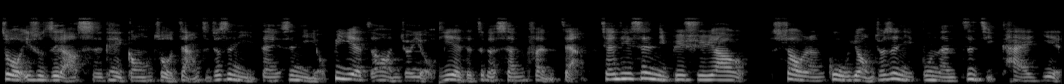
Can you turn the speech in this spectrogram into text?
做艺术治疗师，可以工作这样子。就是你等于是你有毕业之后，你就有毕业的这个身份这样。前提是你必须要受人雇佣，就是你不能自己开业，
